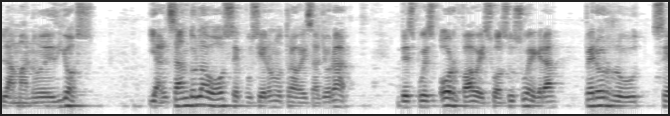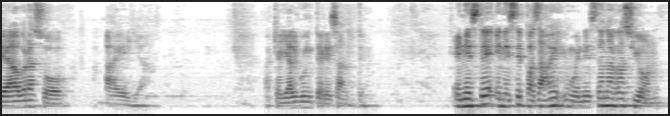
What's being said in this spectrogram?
la mano de Dios. Y alzando la voz se pusieron otra vez a llorar. Después Orfa besó a su suegra pero Ruth se abrazó a ella. Aquí hay algo interesante. En este, en este pasaje o en esta narración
